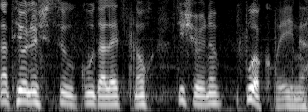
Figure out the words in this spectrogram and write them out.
natürlich zu guter Letzt noch die schöne Burgruine.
